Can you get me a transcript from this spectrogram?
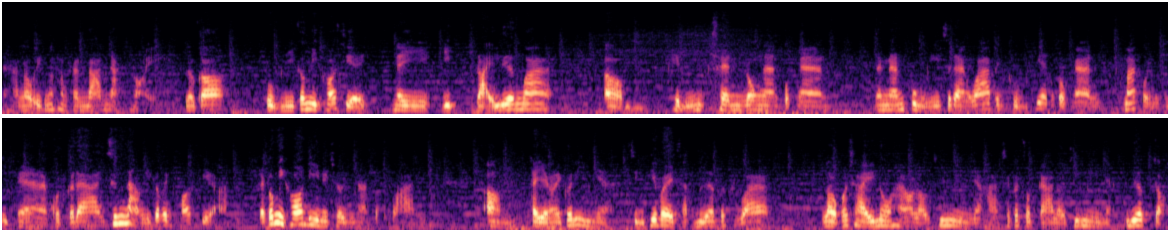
นะคะเราเองต้องทำการบ้านหนักหน่อย แล้วก็ กลุ่มนี้ก็มีข้อเสียในอีกหลายเรื่องว่าเเห็นเทรนโรงงานตกงาน ดังนั้นกลุ่มนี้แสดงว่าเป็นกลุ่มที่อาจจะตกงานมากกว่านี้อีกในอนาคตก็ได้ ซึ่งเหล่านี้ก็เป็นข้อเสีย แต่ก็มีข้อดีในเชิงงานสปายแต่อย่างไรก็ดีเนี่ยสิ่งที่บริษัทเลือกก็คือว่าเราก็ใช้โน้ตฮาวเราที่มีนะคะใช้ประสบการณ์เราที่มีเนี่ยเลือกเจาะ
